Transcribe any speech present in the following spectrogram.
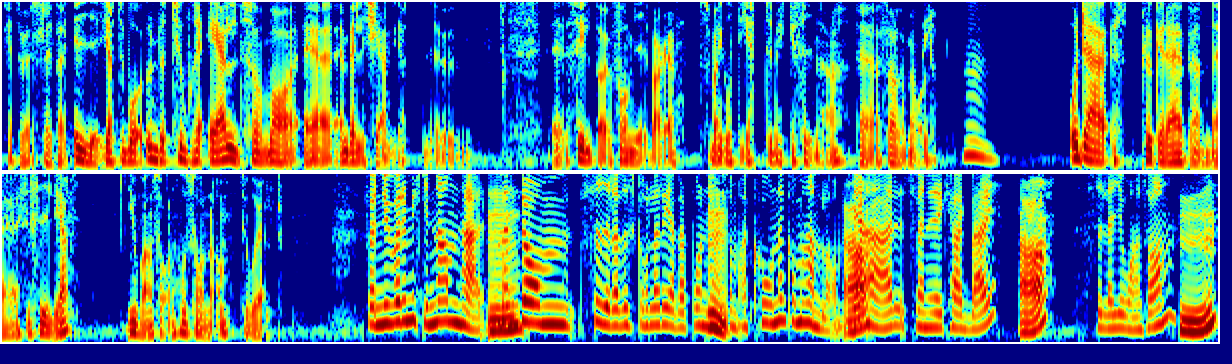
heter det, slöjdföreningen, i Göteborg under Tore Eld som var eh, en väldigt känd eh, silverformgivare som har gjort jättemycket fina eh, föremål. Mm. Och där pluggade även eh, Cecilia Johansson hos honom, Tore Eld. För nu var det mycket namn här, Mm. men de fyra vi ska hålla reda på nu som auktionen kommer handla om, Ja. det är Sven-Erik Högberg, Ja. Cecilia Johansson, Mm.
